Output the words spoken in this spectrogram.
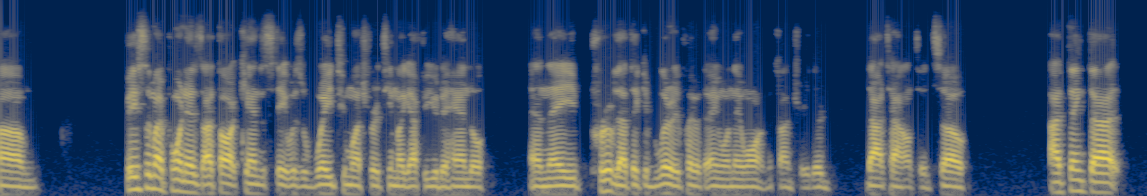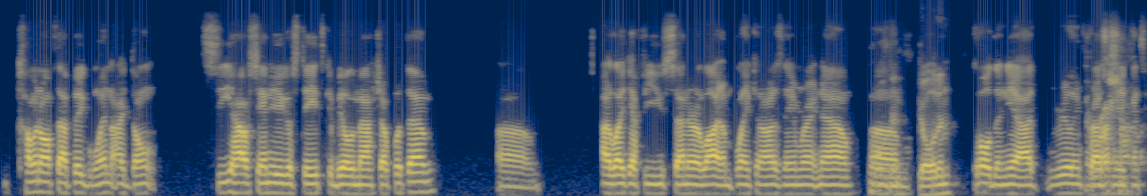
um, basically, my point is, I thought Kansas State was way too much for a team like FAU to handle, and they proved that they could literally play with anyone they want in the country. They're that talented. So I think that coming off that big win, I don't see how San Diego State's could be able to match up with them. Um, I like FAU center a lot. I'm blanking on his name right now. Goldin. Um, Goldin. Goldin, yeah, really impressed me against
